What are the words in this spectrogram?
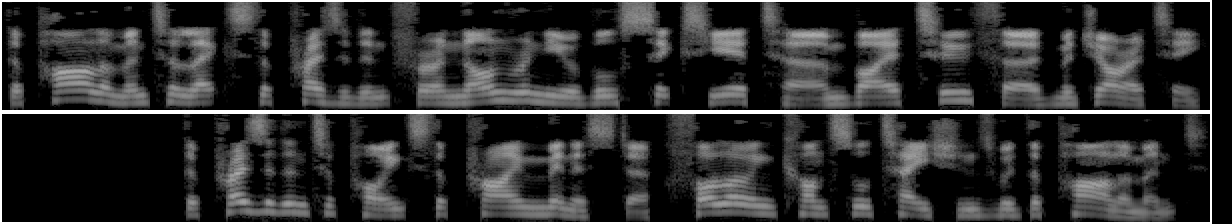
The Parliament elects the President for a non-renewable six-year term by a two-third majority. The President appoints the Prime Minister, following consultations with the Parliament.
